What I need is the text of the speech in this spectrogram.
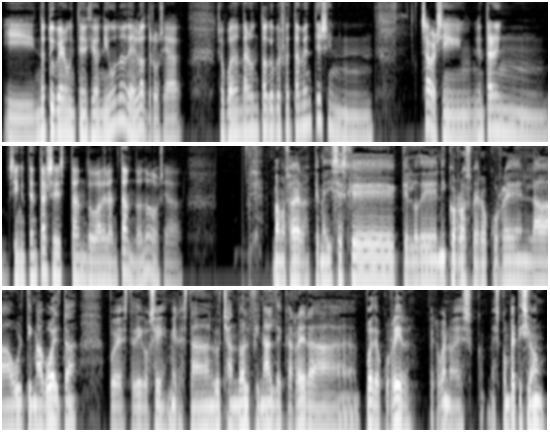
y no tuvieron intención ni uno del otro, o sea, se pueden dar un toque perfectamente sin ¿sabes? Sin entrar en. sin intentarse estando adelantando, ¿no? O sea. Vamos a ver, que me dices que, que lo de Nico Rosberg ocurre en la última vuelta, pues te digo, sí, mira, están luchando al final de carrera, puede ocurrir, pero bueno, es, es, competición.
